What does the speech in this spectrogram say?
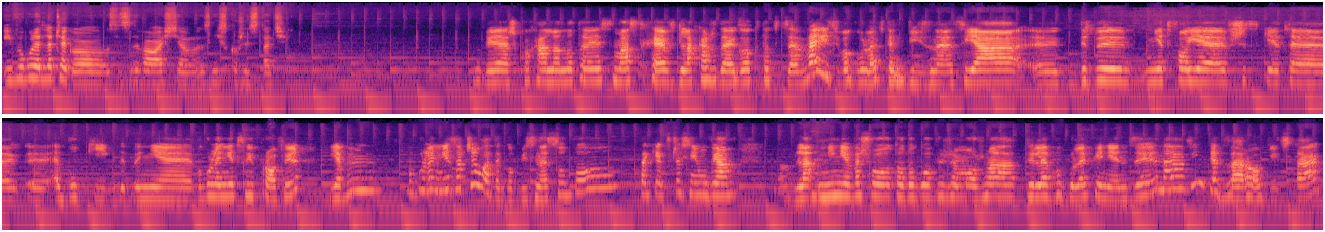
i w ogóle dlaczego zdecydowałaś się z nich skorzystać? Wiesz, kochana, no to jest must have dla każdego, kto chce wejść w ogóle w ten biznes. Ja, y, gdyby nie Twoje wszystkie te y, e-booki, gdyby nie, w ogóle nie Twój profil, ja bym w ogóle nie zaczęła tego biznesu, bo tak jak wcześniej mówiłam, dla, mi nie weszło to do głowy, że można tyle w ogóle pieniędzy na Vinted zarobić, tak?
